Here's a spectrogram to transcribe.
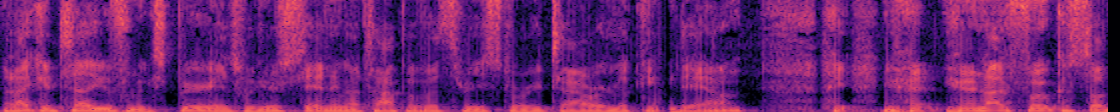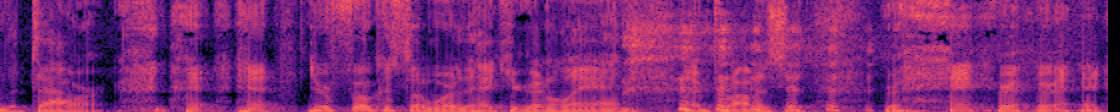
And I can tell you from experience, when you're standing on top of a three story tower looking down, you're not focused on the tower. you're focused on where the heck you're going to land. I promise you. right, right, right.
